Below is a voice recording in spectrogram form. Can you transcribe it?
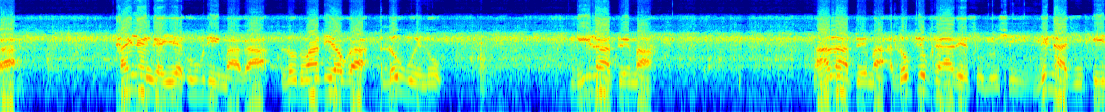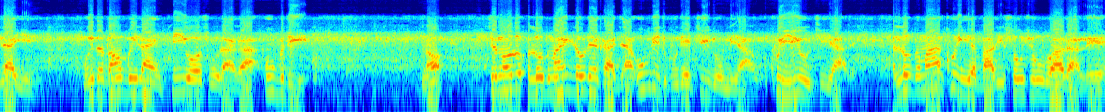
ကထိုင်းနိုင်ငံရဲ့ဥပဒေမှာကအလုပ်သမားတစ်ယောက်ကအလုပ်ဝင်လို့လေးလအတွင်းမှာ ငါးလအတွင်းမှာအလုပ်ပြုတ်ခံရတယ်ဆိုလို့ရှိရင်နစ်နာကြီးပေးလိုက်ရင်ဝေတစ်တောင်းပေးလိုက်ရင်ပြီးရောဆိုတာကဥပဒေနော်ကျွန်တော်တို့အလုသမားကြီးလုပ်တဲ့ခါကျဥပဒေတစ်ခုတည်းကြည့်လို့မရဘူးအခွင့်အရေးကိုကြည့်ရတယ်အလုသမားအခွင့်အရေးကဘာဒီဆုံးရှုံးသွားတာလဲအဲ့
